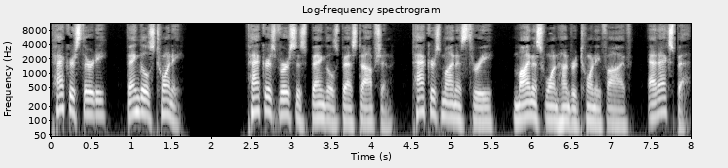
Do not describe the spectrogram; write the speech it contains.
Packers 30, Bengals 20. Packers vs Bengals best option Packers minus 3, minus 125, at XBet.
